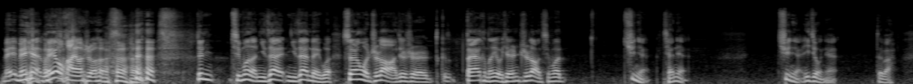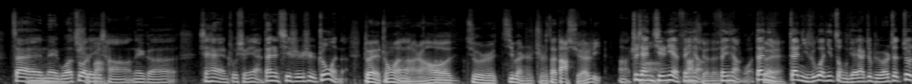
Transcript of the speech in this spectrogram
没没没有话要说。就你秦墨呢？你在你在美国，虽然我知道啊，就是呃大家可能有些人知道秦墨去年、前年、去年一九年，对吧？在嗯美国做了一场那个线下演出巡演，但是其实是中文的。对中文的，嗯然后就是基本是只是在大学里，啊。之前其实你也分享、分享过，但你但你如果你总结一下，就比如说这就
